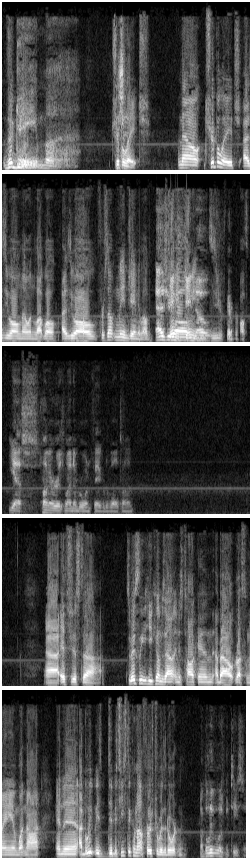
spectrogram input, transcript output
the game, Triple H. Now, Triple H, as you all know and love, well, as you all, for some, me and Jamie love. As you Jamie, all Jamie, know, he's your favorite of all. Yes, Hunter is my number one favorite of all time. Uh, it's just, uh, so basically he comes out and is talking about WrestleMania and whatnot, and then I believe, is, did Batista come out first or was it Orton? I believe it was Batista.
